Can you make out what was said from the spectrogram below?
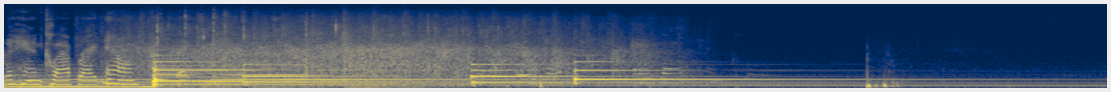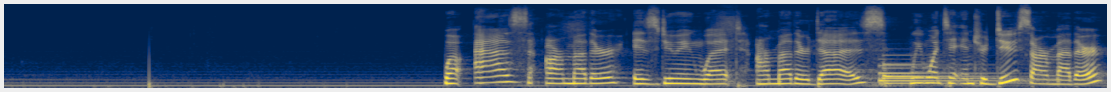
Lord a hand clap right now? Well, as our mother is doing what our mother does, we want to introduce our mother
